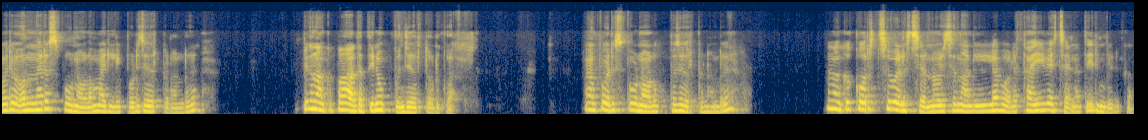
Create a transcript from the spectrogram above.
ഒരു ഒന്നര സ്പൂണോളം മല്ലിപ്പൊടി ചേർക്കുന്നുണ്ട്. പിന്നെ നമുക്ക് പാകത്തിന് ഉപ്പും ചേർത്ത് കൊടുക്കുക അപ്പോൾ ഒരു സ്പൂണോളം ഉപ്പ് ചേർക്കുന്നുണ്ട്. നമുക്ക് കുറച്ച് വെളിച്ചെണ്ണ ഒഴിച്ച് നല്ലപോലെ കൈ വെച്ചെണ്ണ തിരുമ്പിയെടുക്കാം.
